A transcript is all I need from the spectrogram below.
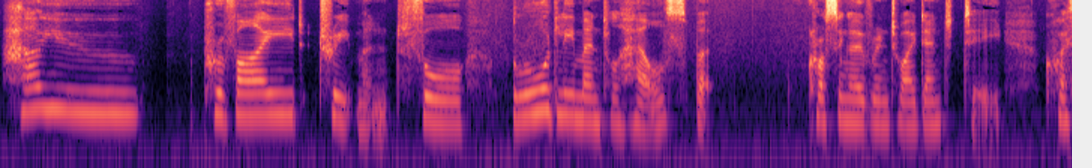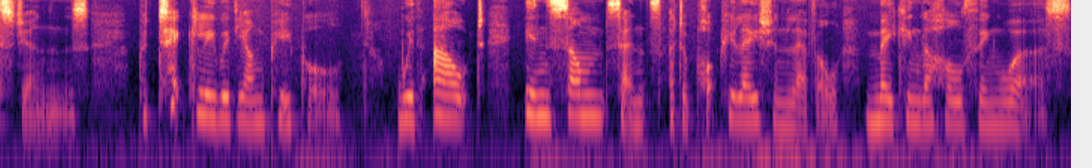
how you provide treatment for broadly mental health, but crossing over into identity questions, particularly with young people, without, in some sense, at a population level, making the whole thing worse,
